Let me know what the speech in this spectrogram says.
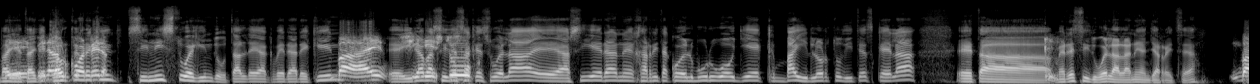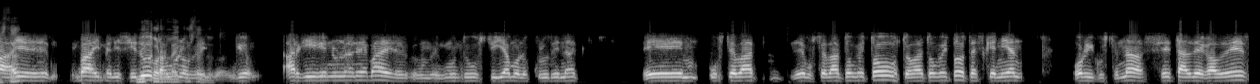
Bai, Eh, eta beran- gaurkoarekin sinistu egin du taldeak berarekin. Bai, e, irabazi sinistu. dezakezuela, e, hasieran e, jarritako helburu hoiek bai lortu ditezkeela eta merezi duela lanean jarraitzea. Bai, eh, bai, merezi du, eta bueno, ge- argi genuen ere, bai, mundu guztia, bueno, kludenak, eh, uste bat, eh, uste bat hobeto, uste bat hobeto, eta ezkenean hori ikusten da, ze talde gaudez,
